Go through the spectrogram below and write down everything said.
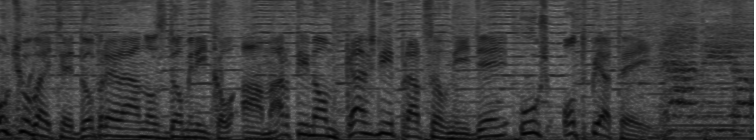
Počúvajte Dobré ráno s Dominikou a Martinom každý pracovný deň už od 5. Radio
